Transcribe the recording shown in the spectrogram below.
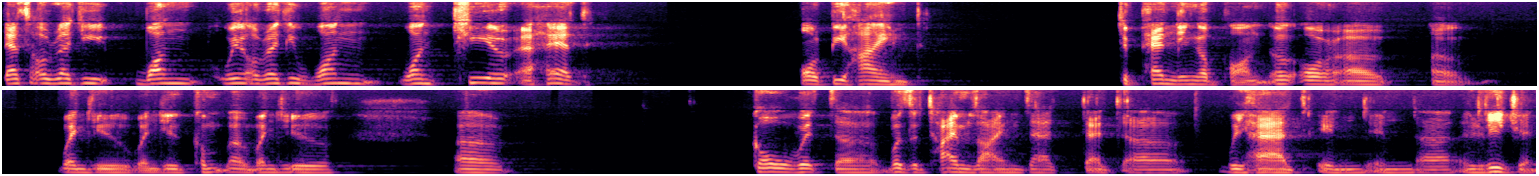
that's already one, we're already one, one tier ahead or behind, depending upon or, or uh, uh, when you when you com- uh, when you uh, go with uh, with the timeline that that uh, we had in in, uh, in Legion,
